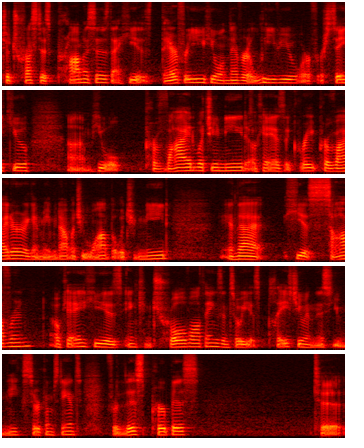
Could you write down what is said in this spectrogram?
to trust His promises that He is there for you. He will never leave you or forsake you. Um, he will provide what you need, okay, as a great provider. Again, maybe not what you want, but what you need. and that He is sovereign. Okay, He is in control of all things, and so He has placed you in this unique circumstance for this purpose to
